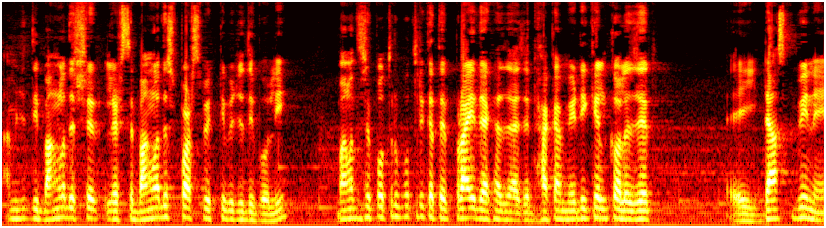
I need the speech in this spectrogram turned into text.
আমি যদি বাংলাদেশের লেটসে বাংলাদেশ পার্সপেক্টিভে যদি বলি, বাংলাদেশের পত্রপত্রিকাতে প্রায় দেখা যায় যে ঢাকা মেডিকেল কলেজের এই ডাস্টবিনে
